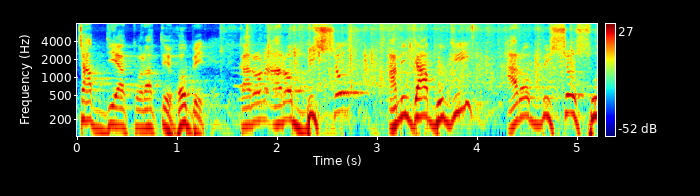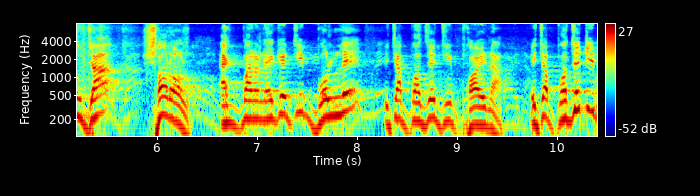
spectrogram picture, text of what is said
চাপ দিয়া করাতে হবে। কারণ আরব বিশ্ব, আমি যা বুঝি, আরব বিশ্ব সুজা, সরল। একবার নেগেটিভ বললে এটা পজিটিভ হয় না। এটা পজিটিভ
